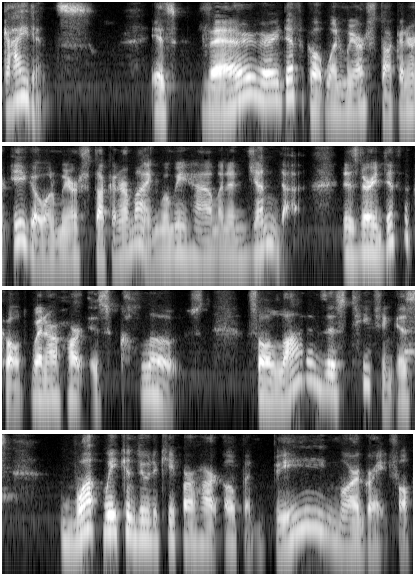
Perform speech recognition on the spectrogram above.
guidance. It's very very difficult when we are stuck in our ego when we are stuck in our mind when we have an agenda. It is very difficult when our heart is closed. So a lot of this teaching is what we can do to keep our heart open being more grateful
